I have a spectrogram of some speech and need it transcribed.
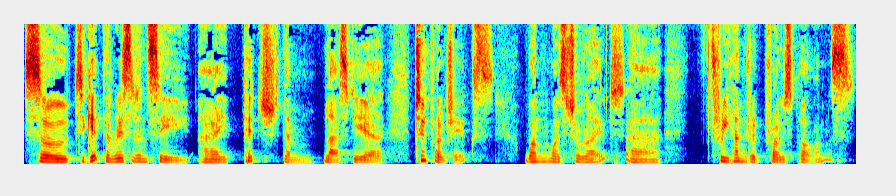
So to get the residency, I pitched them last year two projects. One was to write uh, 300 prose poems.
